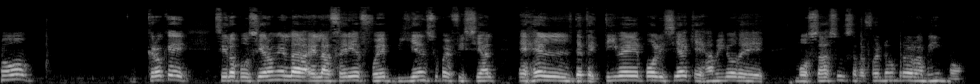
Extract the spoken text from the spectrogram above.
no creo que si lo pusieron en la, en la serie fue bien superficial es el detective policía que es amigo de Mosasu, se me fue el nombre ahora mismo.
